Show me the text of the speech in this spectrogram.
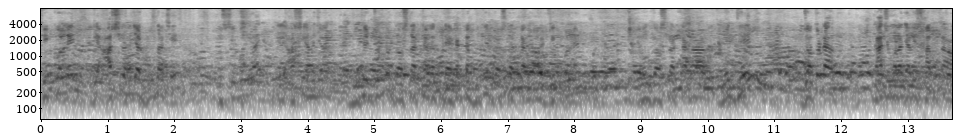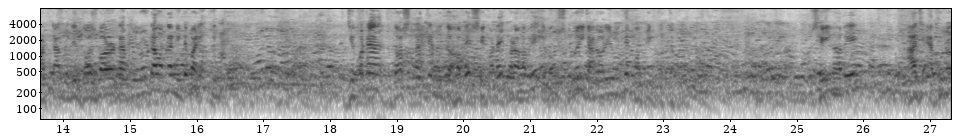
ঠিক করলেন যে আশি হাজার বুথ আছে পশ্চিমবাংলায় এই আশি হাজার বুথের জন্য দশ লাখ টাকা করে, এক একটা বুথে দশ লাখ টাকা করে ঠিক করলেন এবং দশ লাখ টাকার মধ্যে যতটা কাজ করা যাবে সাতটা, আটটা, যদি দশ বারোটা, পনেরোটাও আমরা নিতে পারি, কিন্তু যে কটা দশ লাখের মধ্যে হবে, সে কটাই করা হবে এবং ষোলোই জানুয়ারির মধ্যে কমপ্লিট করতে হবে। সেইভাবে আজ এখনও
